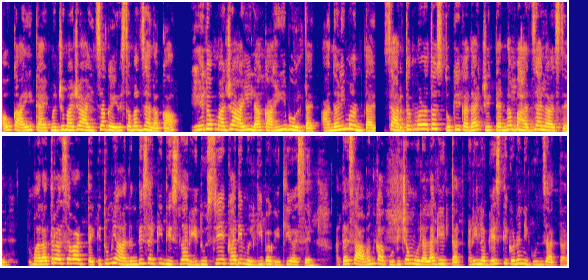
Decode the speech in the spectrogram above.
अहो काही काय? म्हणजे माझ्या आईचा गैरसमज झाला का? हे लोक माझ्या आईला काहीही बोलतायत आंधळी म्हणतायत. सार्थक म्हणत असतो की कदाचित त्यांना भात झाला असेल. मला तर असं वाटतंय की तुम्ही आनंदीसारखी दिसणारी दुसरी एखादी मुलगी बघितली असेल. आता सावंत काकू तिच्या मुलाला घेतात आणि लगेच तिकडं निघून जातात.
